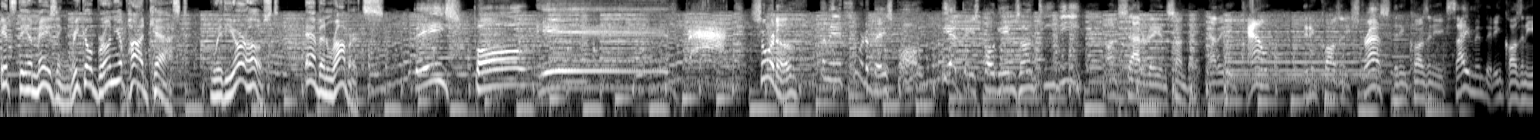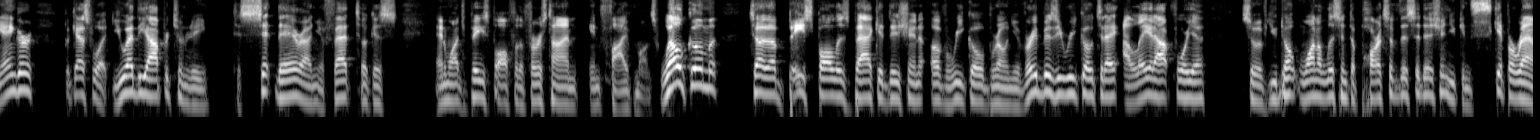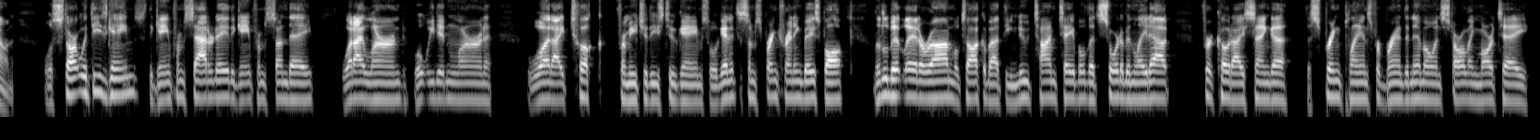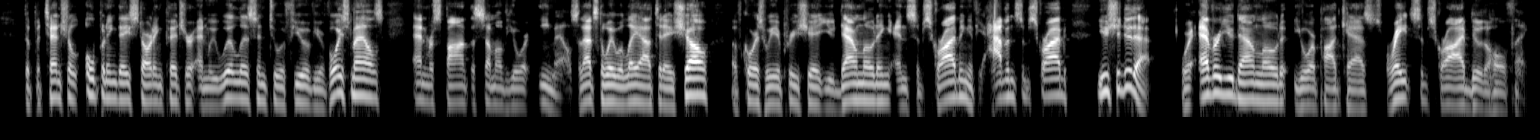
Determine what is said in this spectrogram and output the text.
It's the amazing Rico Brogna podcast with your host, Evan Roberts. Baseball is back. Sort of. I mean, it's sort of baseball. We had baseball games on TV on Saturday and Sunday. Now, they didn't count. They didn't cause any stress. They didn't cause any excitement. They didn't cause any anger. But guess what? You had the opportunity to sit there on your fat tuchus and watch baseball for the first time in five months. Welcome to the Baseball is Back edition of Rico Brogna. Very busy, Rico, today. I'll lay it out for you. So if you don't want to listen to parts of this edition, you can skip around. We'll start with these games the game from Saturday, the game from Sunday, what I learned, what we didn't learn, what I took from each of these two games. So we'll get into some spring training baseball. A little bit later on, we'll talk about the new timetable that's sort of been laid out for Kodai Senga, the spring plans for Brandon Nimmo and Starling Marte the potential opening day starting pitcher, and we will listen to a few of your voicemails and respond to some of your emails. So that's the way we'll lay out today's show. Of course, we appreciate you downloading and subscribing. If you haven't subscribed, you should do that wherever you download your podcasts. Rate, subscribe, do the whole thing.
